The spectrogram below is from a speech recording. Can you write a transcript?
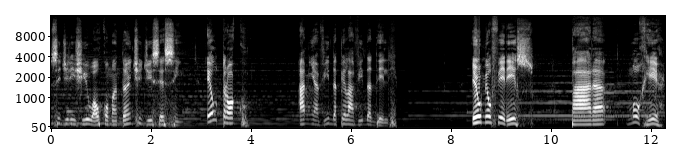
se dirigiu ao comandante e disse assim: Eu troco a minha vida pela vida dele. Eu me ofereço para morrer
